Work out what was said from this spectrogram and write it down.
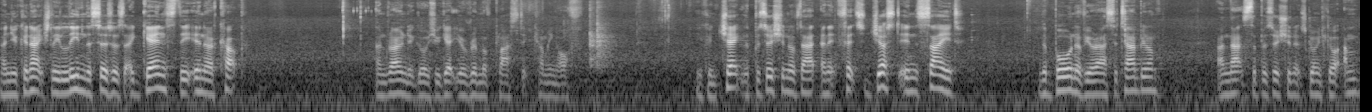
And you can actually lean the scissors against the inner cup and round it goes. You get your rim of plastic coming off. You can check the position of that and it fits just inside the bone of your acetabulum and that's the position it's going to go. And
